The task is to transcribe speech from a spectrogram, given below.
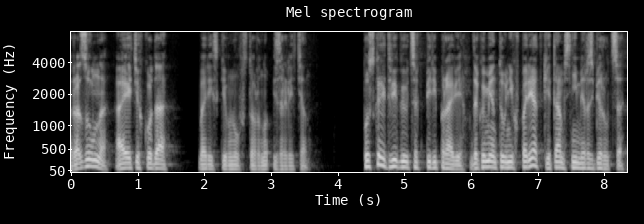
Разумно. А этих куда? Борис кивнул в сторону израильтян. Пускай двигаются к переправе. Документы у них в порядке, там с ними разберутся,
